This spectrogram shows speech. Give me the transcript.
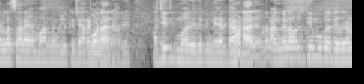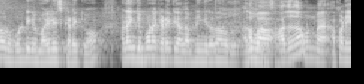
கள்ளசாராய மரணங்களுக்கு டேரக்ட் போனாரு. அஜித்குமார் இதுக்கு நேர் டேரக்ட் போனார். அங்கெல்லாம் வந்து திமுக எதிரான ஒரு பொலிட்டிக்கல் மைலேஜ் கிடைக்கும். ஆனா இங்க போனா கிடைக்காது அப்படிங்கிறதா ஒரு அப்போ அதுதான் உண்மை. அப்போ நீ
